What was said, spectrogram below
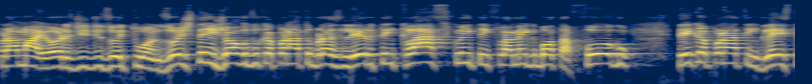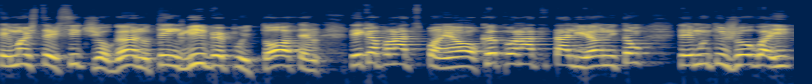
para maiores de 18 anos. Hoje tem jogos do Campeonato Brasileiro, tem clássico, hein? Tem Flamengo e Botafogo, tem Campeonato Inglês, tem Manchester City jogando, tem Liverpool e Tottenham, tem Campeonato Espanhol, Campeonato Italiano, então tem muito jogo aí,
